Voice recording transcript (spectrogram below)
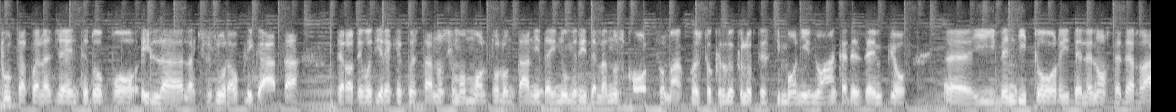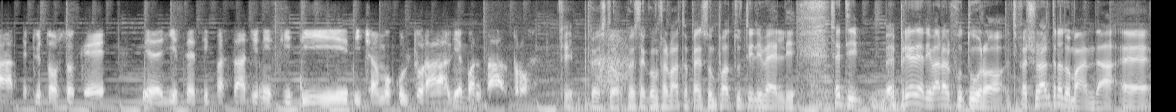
tutta quella gente dopo il- la chiusura obbligata, però devo dire che quest'anno siamo molto lontani dai numeri dell'anno scorso, ma questo credo che lo testimonino anche ad esempio eh, i venditori delle nostre derrate piuttosto che eh, gli stessi passaggi nei siti diciamo culturali e quant'altro. Sì, questo, questo è confermato penso un po' a tutti i livelli. Senti, eh, prima di arrivare al futuro, ti faccio un'altra domanda. Eh,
